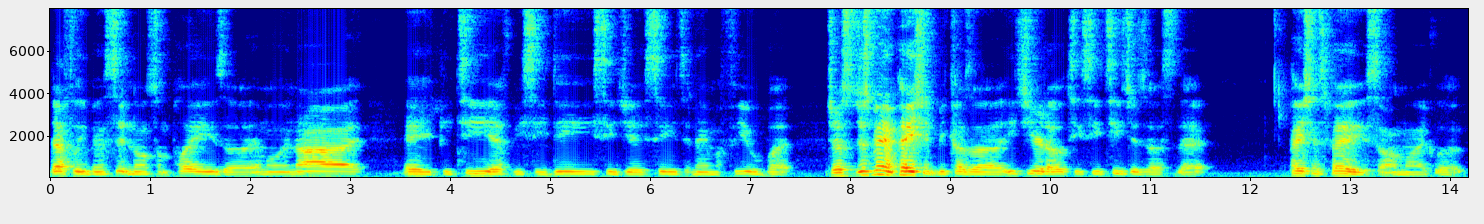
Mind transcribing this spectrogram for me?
definitely been sitting on some plays, uh, MONI, AAPT, FBCD, CJC to name a few, but just just being patient because uh, each year the OTC teaches us that patience pays. So I'm like, look,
